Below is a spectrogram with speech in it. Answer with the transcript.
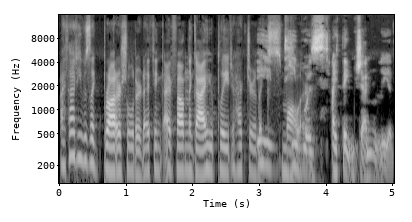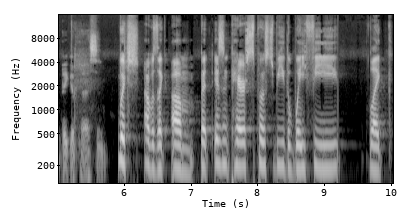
I thought he was like broader shouldered. I think I found the guy who played Hector like he, he was, I think, generally a bigger person. which I was like, um, but isn't Paris supposed to be the wafy, like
